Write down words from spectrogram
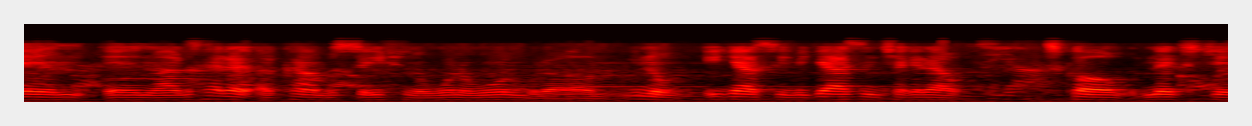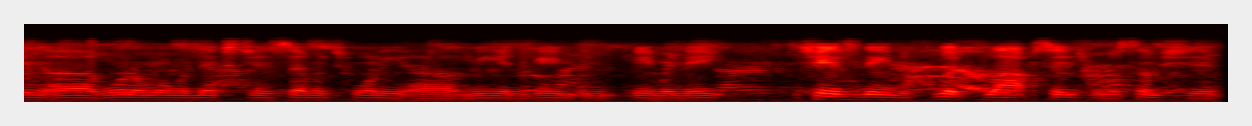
and and I just had a, a conversation, a one-on-one with um, you know, you guys see, you guys can check it out. It's called Next Gen uh, one-on-one with Next Gen 720. Uh, me and Game Gamer Nate the name to Flip Flop Central or some shit.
